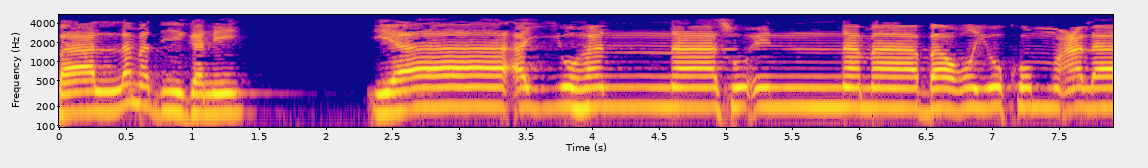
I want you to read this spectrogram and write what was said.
baallama diiganii يا أيها الناس إنما بغيكم على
